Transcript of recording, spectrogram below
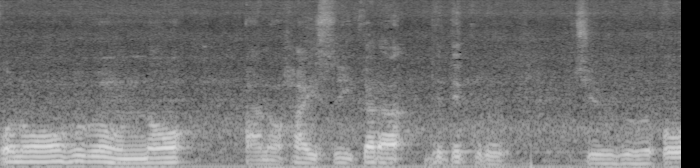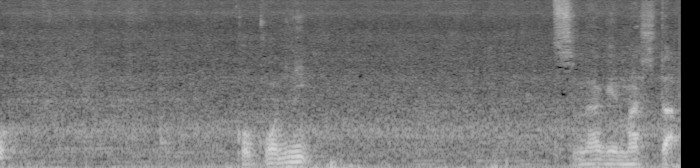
この部分のあの排水から出てくるチューブをここにつなげました。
